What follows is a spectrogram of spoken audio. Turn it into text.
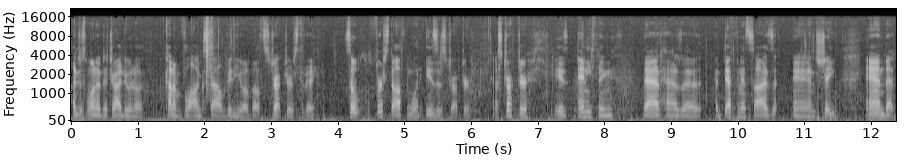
I just wanted to try doing a kind of vlog style video about structures today. So first off, what is a structure? A structure is anything that has a, a definite size and shape and that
